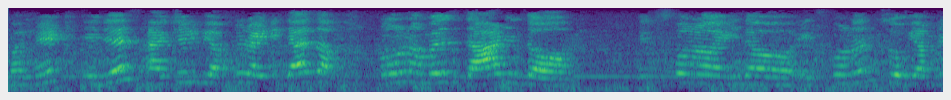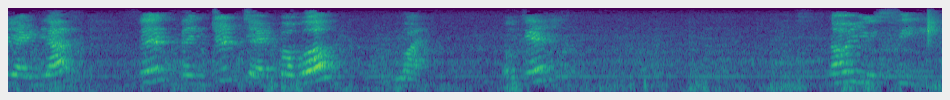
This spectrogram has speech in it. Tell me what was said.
one minute. It is actually we have to write it as a no number is that in the exponent in the exponent. So we have to write it as six into ten power one. Okay. Now you see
